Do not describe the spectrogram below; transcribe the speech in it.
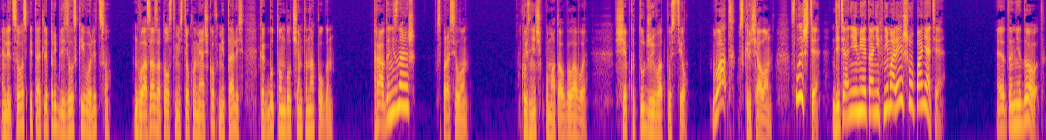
Лицо воспитателя приблизилось к его лицу. Глаза за толстыми стеклами очков метались, как будто он был чем-то напуган. «Правда не знаешь?» — спросил он. Кузнечик помотал головой. Щепка тут же его отпустил. «Вот!» — вскричал он. «Слышите, дитя не имеет о них ни малейшего понятия!» «Это не довод»,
